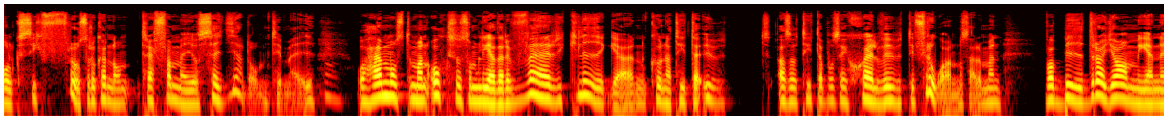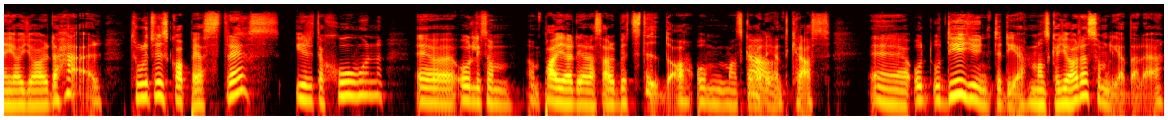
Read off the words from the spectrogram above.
folks siffror, så då kan de träffa mig och säga dem till mig. Mm. Och här måste man också som ledare verkligen kunna titta ut, alltså titta på sig själv utifrån. Och så här, men vad bidrar jag med när jag gör det här? Troligtvis skapar jag stress, irritation eh, och liksom pajar deras arbetstid då, om man ska ja. vara rent krass. Eh, och, och, det är ju inte det man ska göra som ledare.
